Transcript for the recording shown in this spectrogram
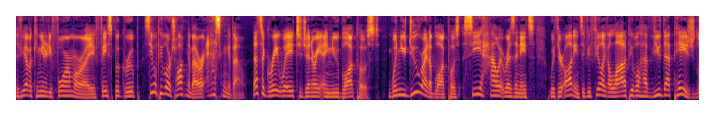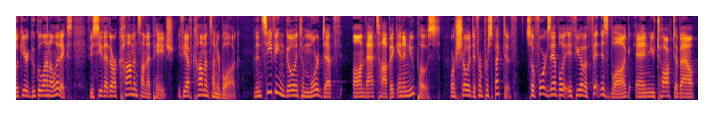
If you have a community forum or a Facebook group, see what people are talking about or asking about. That's a great way to generate a new blog post. When you do write a blog post, see how it resonates with your audience. If you feel like a lot of people have viewed that page, look at your Google Analytics. If you see that there are comments on that page, if you have comments on your blog, then see if you can go into more depth on that topic in a new post or show a different perspective. So, for example, if you have a fitness blog and you talked about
